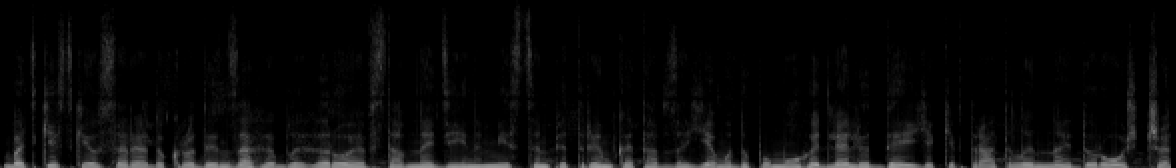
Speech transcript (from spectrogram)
Батьківський осередок родин загиблих героїв став надійним місцем підтримки та взаємодопомоги для людей, які втратили найдорожче.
